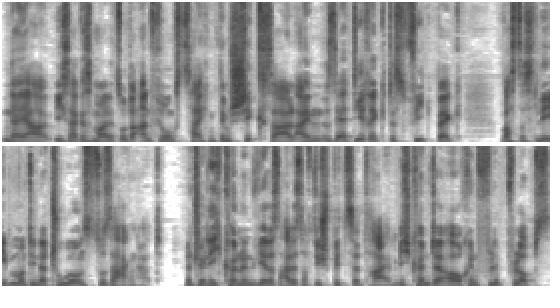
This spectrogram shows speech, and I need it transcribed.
naja, ich sage es mal jetzt unter Anführungszeichen, dem Schicksal ein sehr direktes Feedback, was das Leben und die Natur uns zu sagen hat. Natürlich können wir das alles auf die Spitze treiben. Ich könnte auch in Flipflops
